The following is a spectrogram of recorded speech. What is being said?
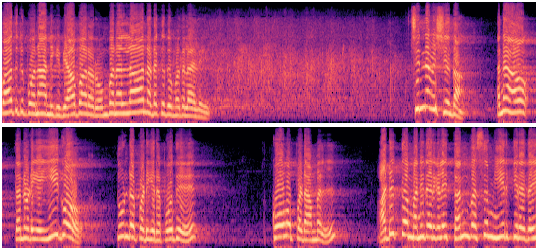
பார்த்துட்டு போனா அன்னைக்கு வியாபாரம் ரொம்ப நல்லா நடக்குது முதலாளி. சின்ன விஷயம் தான் ஆனா தன்னுடைய ஈகோ தூண்டப்படுகிற போது கோவப்படாமல் அடுத்த மனிதர்களை தன் வசம் ஈர்க்கிறதை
